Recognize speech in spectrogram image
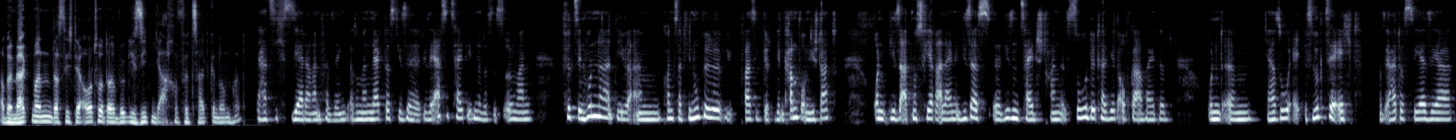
aber merkt man, dass sich der Autor da wirklich sieben Jahre für Zeit genommen hat? Er hat sich sehr daran versenkt. Also man merkt, dass diese, diese erste Zeitebene, das ist irgendwann 1400, die ähm, Konstantinopel, quasi den Kampf um die Stadt und diese Atmosphäre allein in dieser, äh, diesem Zeitstrang ist so detailliert aufgearbeitet und ähm, ja, so, es wirkt sehr echt. Also er hat das sehr, sehr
